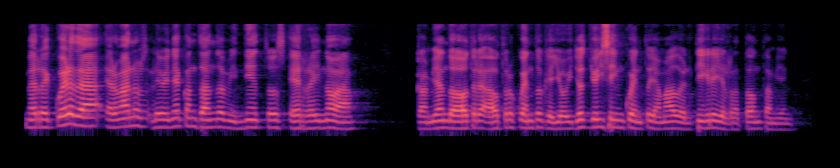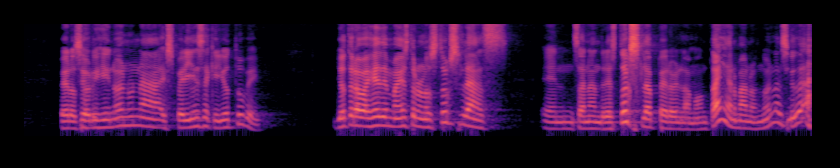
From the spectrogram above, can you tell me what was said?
Me recuerda, hermanos, le venía contando a mis nietos R y Noah, cambiando a otro, a otro cuento que yo, yo, yo hice un cuento llamado El tigre y el ratón también, pero se originó en una experiencia que yo tuve. Yo trabajé de maestro en los Tuxtlas en San Andrés Tuxtla, pero en la montaña, hermanos, no en la ciudad.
